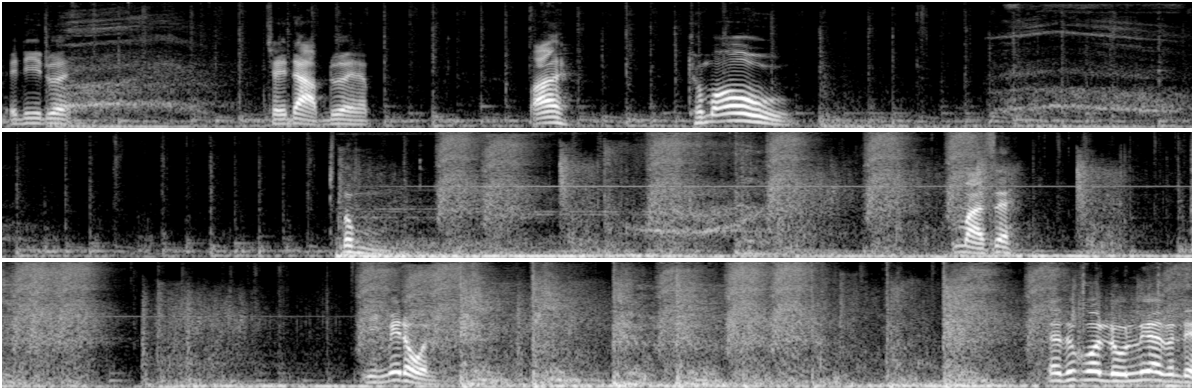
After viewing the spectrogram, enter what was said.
ไอ้นี่ด้วย ใช้ดาบด้วยนะครับ ไป come on มาสิยิงไม่โดน แต่ทุกคนดูเลือดมันเด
